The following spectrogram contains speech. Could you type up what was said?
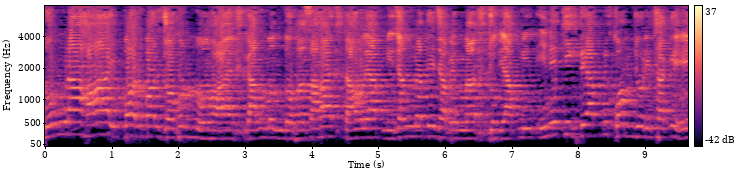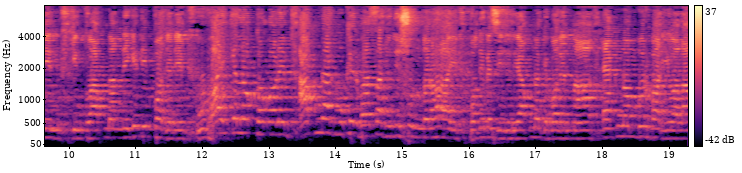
নোংরা হয় বর্বর জঘন্য হয়, গালমন্দ ভাষা হয়, তাহলে আপনি জান্নাতে যাবেন না। যদি আপনি এনে কিক দিয়ে আপনি কমজোরি থাকেন, কিন্তু আপনার নেগেটিভ পজিটিভ উভয়কে লক্ষ্য করেন, আপনার মুখের ভাষা যদি সুন্দর হয়, প্রতিবেশী যদি আপনাকে বলেন, না, এক নম্বর বাড়িওয়ালা,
